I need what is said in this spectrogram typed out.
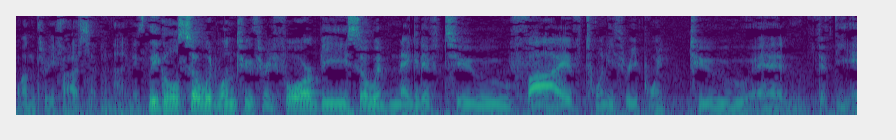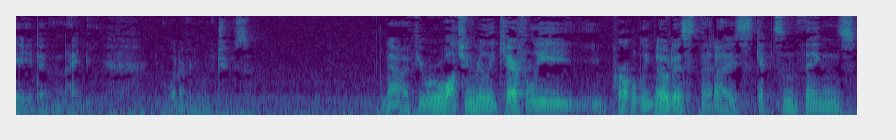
13579 is legal, so would 1234 be, so would negative 2, 5, 23.2, and 58, and 90. Whatever you want to choose. Now, if you were watching really carefully, you probably noticed that I skipped some things.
